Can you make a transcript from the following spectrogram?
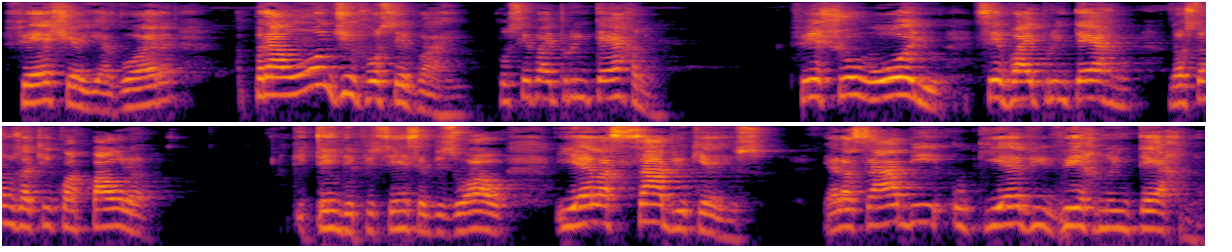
feche aí agora, para onde você vai? Você vai para o interno. Fechou o olho, você vai para o interno. Nós estamos aqui com a Paula que tem deficiência visual e ela sabe o que é isso. Ela sabe o que é viver no interno.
